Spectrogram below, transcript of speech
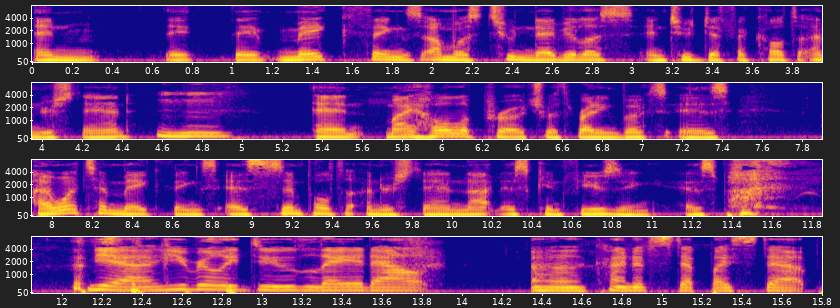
and they, they make things almost too nebulous and too difficult to understand. Mm-hmm. And my whole approach with writing books is I want to make things as simple to understand, not as confusing as possible. yeah, you really do lay it out uh, kind of step by step.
